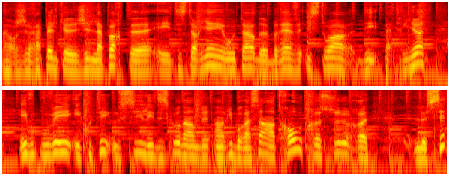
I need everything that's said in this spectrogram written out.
Alors, je rappelle que Gilles Laporte euh, est historien, auteur de Brève Histoire des Patriotes. Et vous pouvez écouter aussi les discours d'Henri Bourassa, entre autres sur euh, le site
